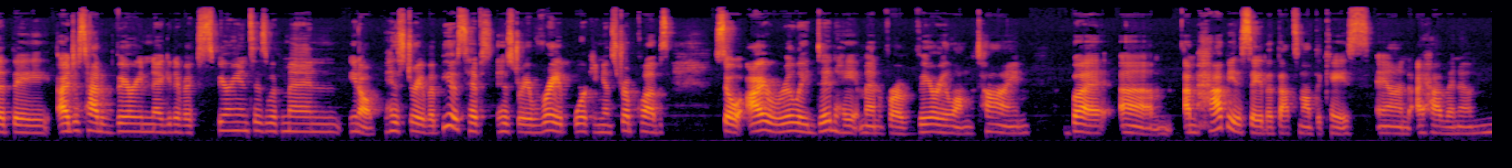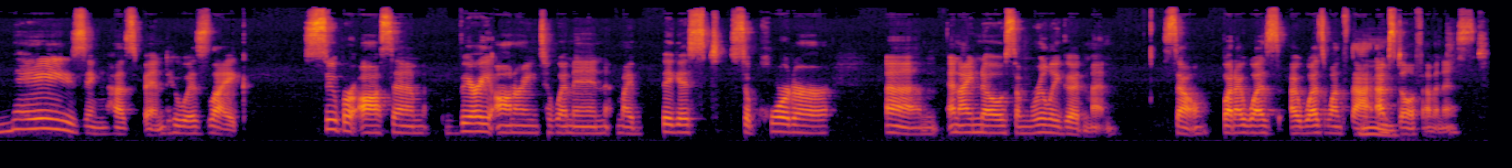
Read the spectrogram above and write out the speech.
that they I just had very negative experiences with men, you know, history of abuse, his, history of rape, working in strip clubs. So I really did hate men for a very long time but um, I'm happy to say that that's not the case. And I have an amazing husband who is like super awesome, very honoring to women, my biggest supporter, um, and I know some really good men. So, but I was I was once that. I'm Mm. still a feminist.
